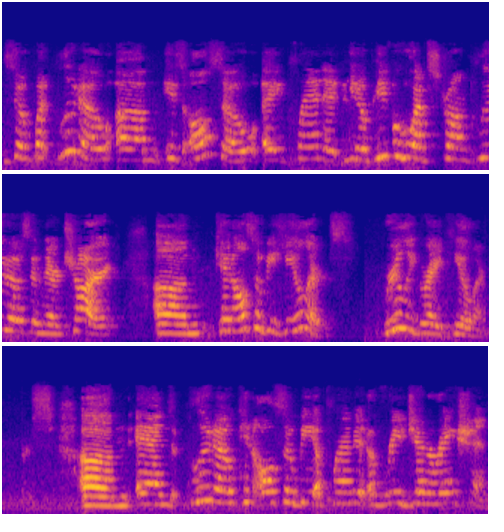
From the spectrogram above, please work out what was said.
so, but Pluto um, is also a planet. You know, people who have strong Plutos in their chart um, can also be healers, really great healers. Um, and Pluto can also be a planet of regeneration.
